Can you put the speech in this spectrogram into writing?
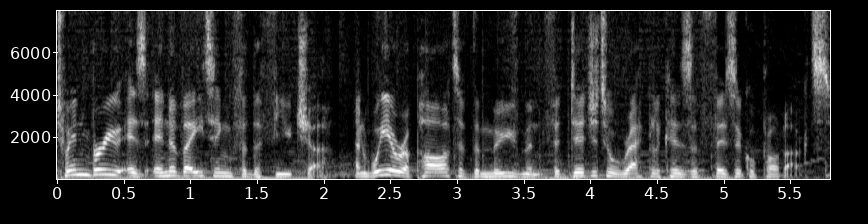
Twinbru is innovating for the future, and we are a part of the movement for digital replicas of physical products.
